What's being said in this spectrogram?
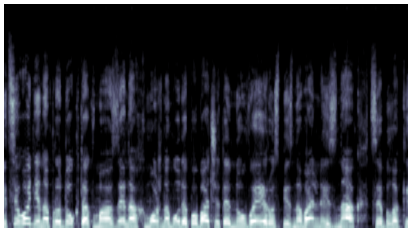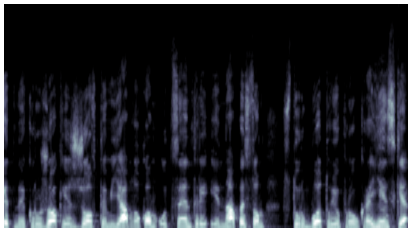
Від сьогодні на продуктах в магазинах можна буде побачити новий розпізнавальний знак. Це блакитний кружок із жовтим яблуком у центрі і написом з турботою про українське.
